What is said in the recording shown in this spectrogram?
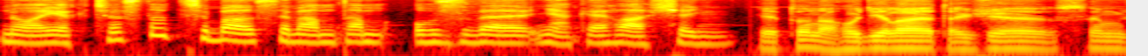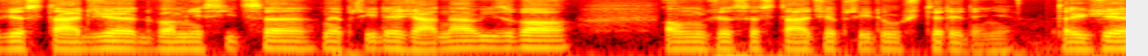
No a jak často třeba se vám tam ozve nějaké hlášení? Je to nahodilé, takže se může stát, že dva měsíce nepřijde žádná výzva a může se stát, že přijdou čtyři denně. Takže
